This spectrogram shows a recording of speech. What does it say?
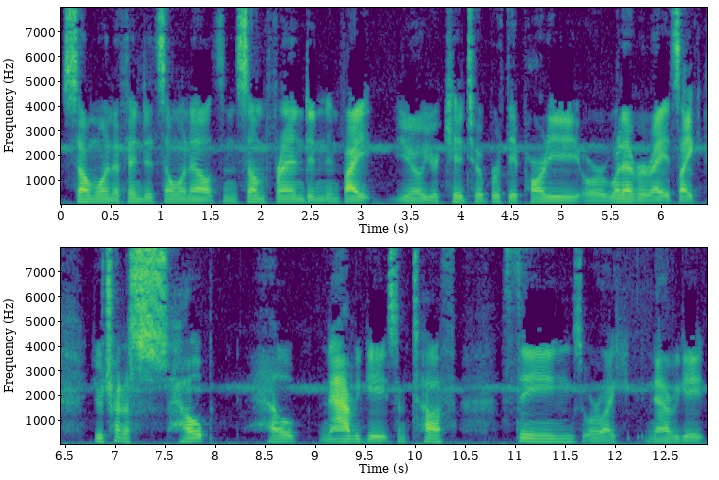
someone offended someone else and some friend didn't invite you know your kid to a birthday party or whatever right? It's like you're trying to help help navigate some tough things or like navigate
